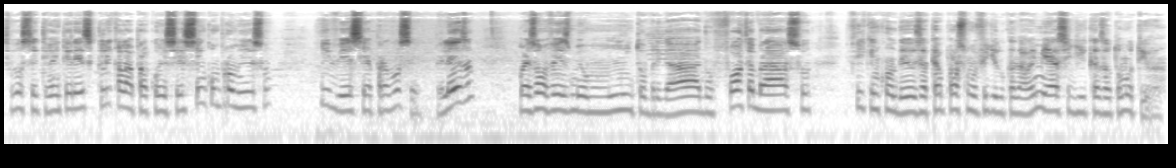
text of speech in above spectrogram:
Se você tiver interesse, clica lá para conhecer sem compromisso e ver se é para você, beleza? Mais uma vez, meu muito obrigado, um forte abraço, fiquem com Deus e até o próximo vídeo do canal MS Dicas Automotiva.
